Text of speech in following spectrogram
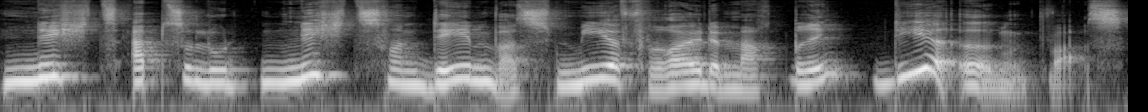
Nichts, absolut nichts von dem, was mir Freude macht, bringt dir irgendwas.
